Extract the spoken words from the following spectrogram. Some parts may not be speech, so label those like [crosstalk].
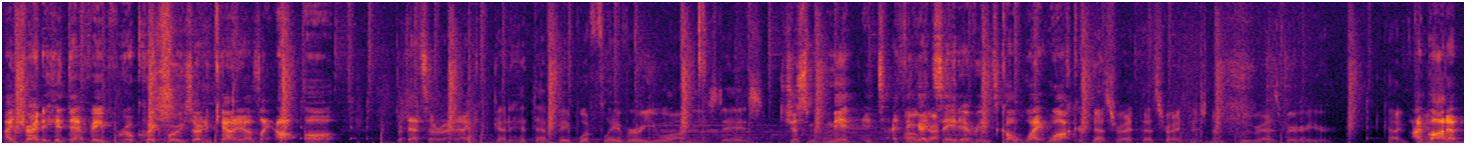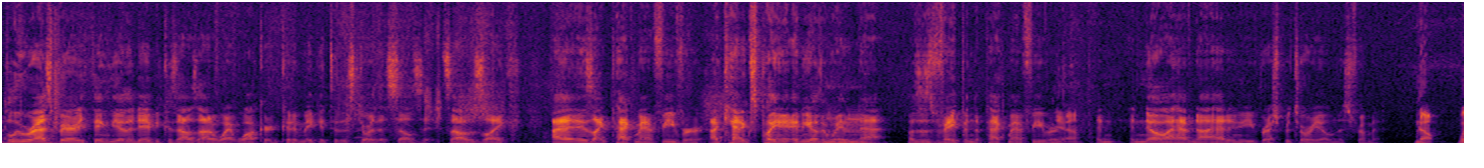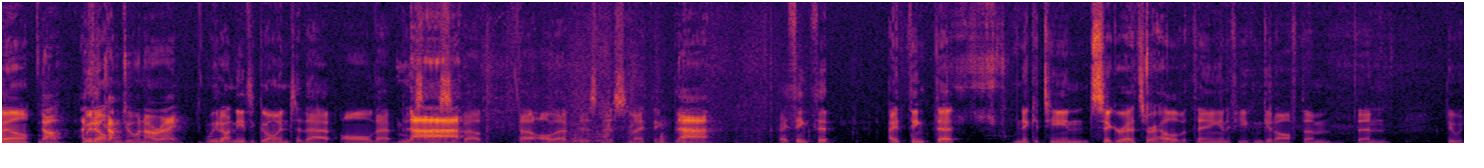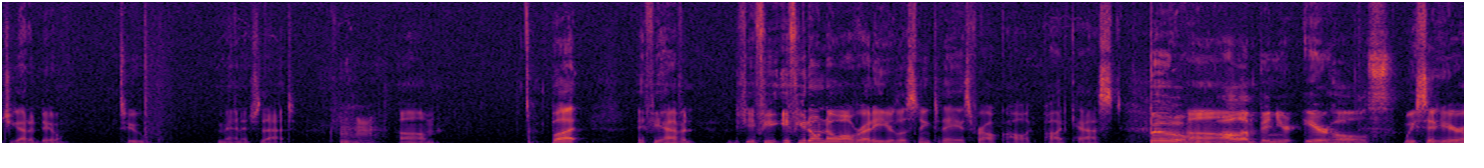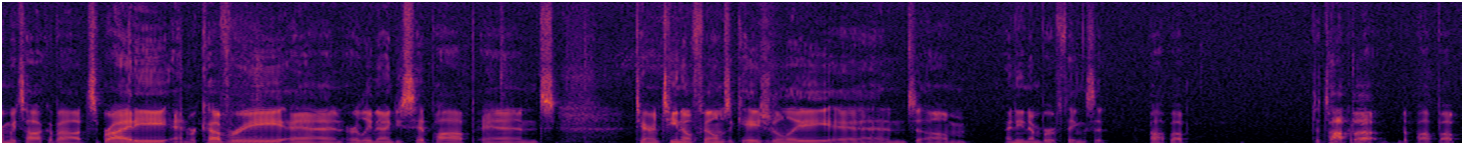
I tried to hit that vape real quick before we started counting. I was like, oh, oh. But that's all right. I Gotta hit that vape. What flavor are you on these days? just mint. It's. I think Okay. I'd say it every. It's called White Walker. That's right. That's right. There's no blue raspberry or cotton. Candy. I bought a blue raspberry thing the other day because I was out of White Walker and couldn't make it to the store that sells it. So I was like, I, it was like Pac-Man fever. I can't explain it any other way than that. I was just vaping the Pac-Man fever. Mm-hmm. Yeah. And and no, I have not had any respiratory illness from it. No. Well, No, I we think I'm doing all right. We don't need to go into that all that business Nah. about that, all that business, and I think that Nah. I think that I think that nicotine cigarettes are a hell of a thing, and if you can get off them, then do what you got to do to manage that. Um, but if you haven't, if you, if you if you don't know already, you're listening to the A's for Alcoholic podcast. Boom! all Um, up in your ear holes. We sit here and we talk about sobriety and recovery and early '90s hip hop and Tarantino films occasionally and um, any number of things that pop up to talk Pop about up. to pop up.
